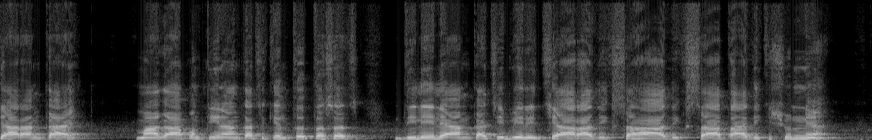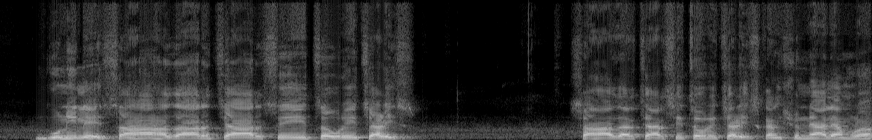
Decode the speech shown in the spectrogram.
चार अंक आहे. मागं आपण तीन अंकाचं केलं तर तसंच. दिलेल्या अंकाची बेरीज चार अधिक सहा अधिक सात अधिक शून्य गुणिले सहा हजार चारशे चौवेचाळीस सहा हजार चारशे चौवेचाळीस कारण शून्य आल्यामुळं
